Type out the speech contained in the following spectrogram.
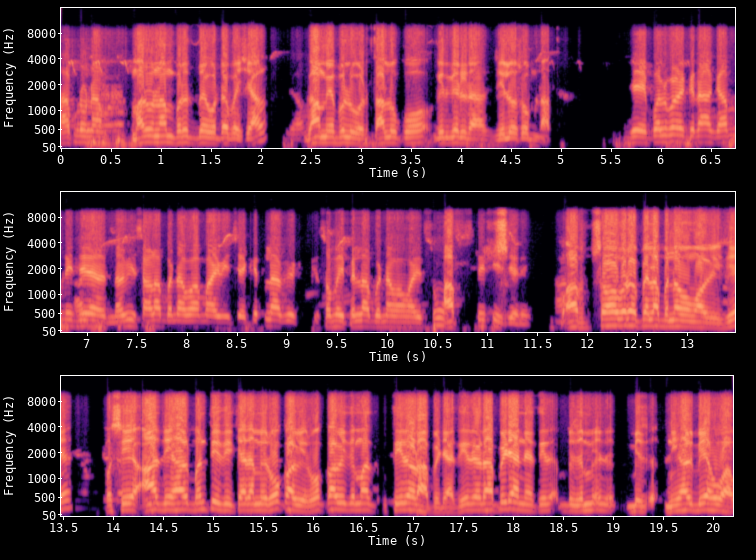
આપનું નામ? મારું નામ ભરતભાઈ ઓટાભાઈ શાલ ગામ એબલવડ તાલુકો ગિરગરડા જિલ્લો સોમનાથ. જે એબલવડ ગામની જે નવી શાળા બનાવવામાં આવી છે કેટલા સમય પહેલા બનાવવામાં આવી? શું આપ- સ્થિતિ છે? આ છ વર્ષ પહેલા બનાવવામાં આવી છે. પછી આ નિહાળ બનતી હતી, ત્યારે અમે રોકાવી રોકાવી તેમાં તિરડા પીડ્યા. તિરડા પીડ્યા ને જમીન નિહાળ બેહવા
